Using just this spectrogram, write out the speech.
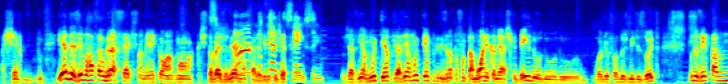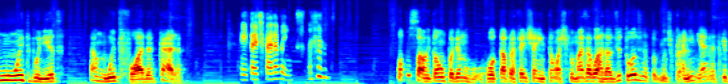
Achei... E a desenho do Rafael Grassetti também, né? Que é uma artista brasileira, né, cara? Ah, Ele que sim, sim. Já vinha muito tempo, já vinha muito tempo desenhando pra Santa Mônica, né? Acho que desde o do, do God of War 2018. O desenho tá muito bonito, tá muito foda. Cara. Ele tá de parabéns. Bom, pessoal, então podemos rotar para frente aí, então, acho que o mais aguardado de todos, né? Pelo menos pra mim era, né? Porque,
